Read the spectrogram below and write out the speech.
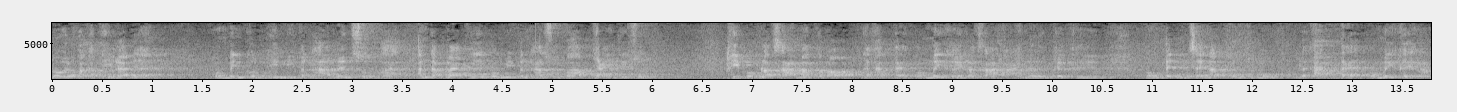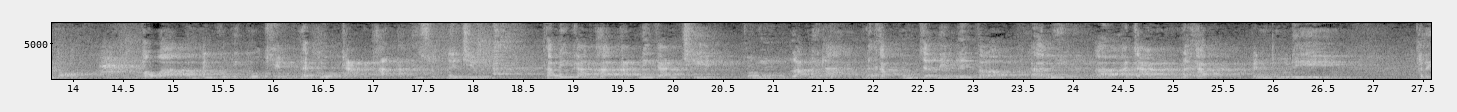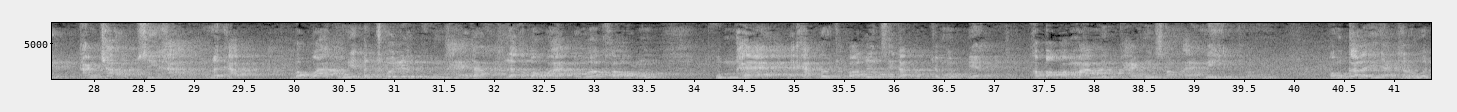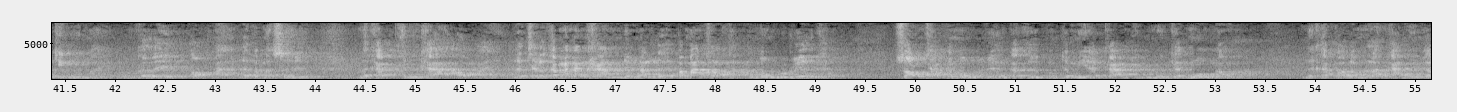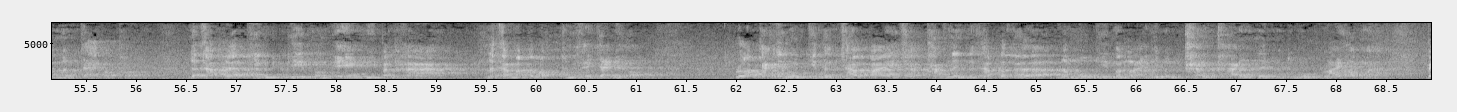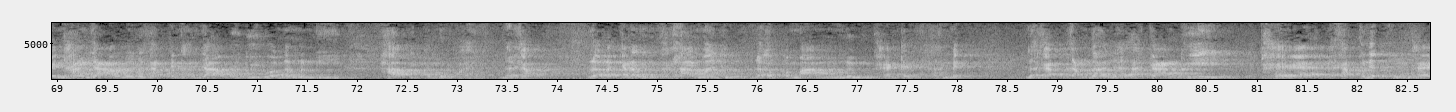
โดยปกติแล้วเนี่ยผมเป็นคนที่มีปัญหาเรื่องสุขภาพ อันดับแรกที่ผมมีปัญหาสุขภาพใหญ่ที่สุด ที่ผมรักษามาตลอดนะครับ แต่ผมไม่เคยรักษาหายเลยก็คือ ผมเป็นไซนัสโพรงจมูกนะครับ แต่ผมไม่เคยหาหมอ เพราะว่าผมเป็นคนที่กลัวเข็มและกลัวการผ่าตัดที่สุดในชีวิต ถ้ามีการผ่าตัดมีการฉีด ผมรับไม่ได้นะครับ ผมจะหลีกเลี่ยงตลอดก็มีอาอาจารย์นะครับเป็นผู้ที่ผลิตทางเช่าสีขาวนะครับ บอกว่าตรงนี้มันช่วยเรื่องภูมิแพ้ได้แล้วก็บอกว่าตัวของภูมิแพ้นะครับ โดยเฉพาะเรื่องไซนัสโพรงจมูกเนี่ยเขาบอกประมาณหนึ่งแผงถึงสองแผงไม่เห็นผลผมก็เลยอยากจะรู้ว่าจริงหรือไม่ผมก็เลยออกมาแล้วก็มาซื้อนะครับสินค้าออกไปแล้วจะแล้วก็มานั่งทานเดี๋ยวนั้นเลยประมาณสองสามชั่วโมงรู้เรื่องครับสองสามชั่วโมงรู้เรื่องก็คือ ผมจะมีอาการที่เหมือนกับง่วงนอนนะครับเพราะร่างกายเหมือนกับมันใจพักผ่อนนะครับ และที่หนึ่งที่ผมเองมีปัญหา นะครับมาตลอดคือหายใจไม่ออกหลังจากที่ผมกินถังเช่าไปสักพักหนึ่งนะครับ แล้วก็น้ำมูกที่มันไหลที่มันข้างค้างในจมูกไหลออกมา เป็นทางยาวเลยนะครับ เป็นทางยาวเลยที่ว่านั้นมันมีผ้าปิดจมูกไว้นะครับ แล้วหลังจากนั้นผมก็ทานมาอยู่นะครับ ประมาณหนึ่งแผงกันห้าเม็ดนะครับจำได้เลยอาการที่แพ้นะครับเขาเรียกภูมิแพ้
